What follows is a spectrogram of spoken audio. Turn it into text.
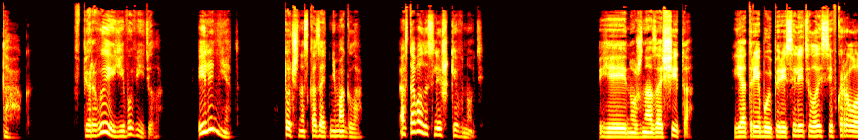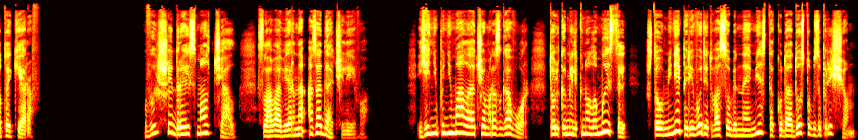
так. впервые его видела. Или нет? Точно сказать не могла. Оставалось лишь кивнуть. Ей нужна защита. Я требую переселить Лесси в крыло Текеров. Высший Дрейс молчал, слова верно озадачили его. Я не понимала, о чем разговор, только мелькнула мысль, что у меня переводят в особенное место, куда доступ запрещен.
